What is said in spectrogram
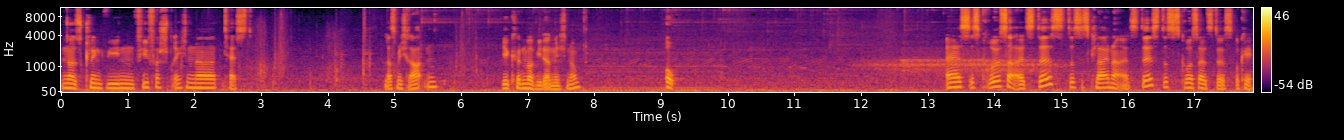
Das klingt wie ein vielversprechender Test. Lass mich raten. Hier können wir wieder nicht, ne? Oh. Es ist größer als das, das ist kleiner als das, das ist größer als das. Okay.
